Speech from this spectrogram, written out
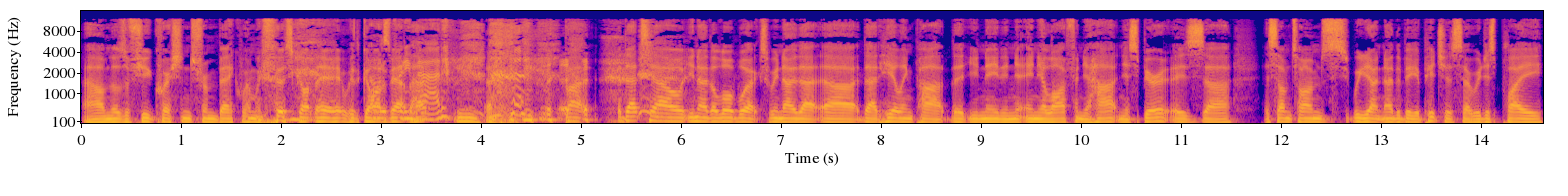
um, there was a few questions from Beck when we first got there with God about that. but that's how you know the Lord works. We know that uh, that healing part that you need in your, in your life and your heart and your spirit is uh, sometimes we don't know the bigger picture, so we just play.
